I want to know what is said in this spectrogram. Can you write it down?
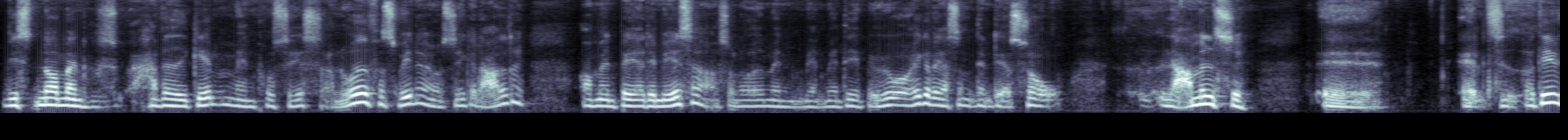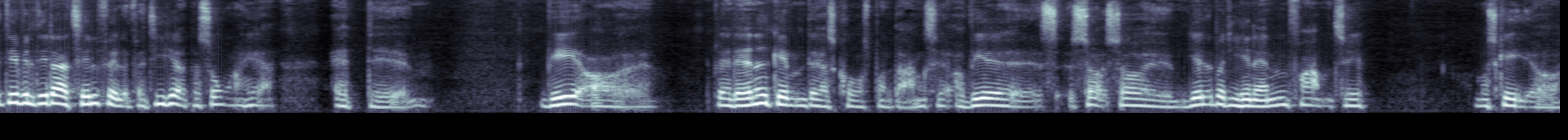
hvis, når man har været igennem en proces, og noget forsvinder jo sikkert aldrig, og man bærer det med sig og sådan noget, men, men, men det behøver ikke at være sådan den der sorg, øh, lammelse øh, altid. Og det, det er vel det, der er tilfældet for de her personer her, at øh, ved at øh, blandt andet gennem deres korrespondence, og ved, øh, så, så øh, hjælper de hinanden frem til måske at,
